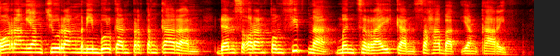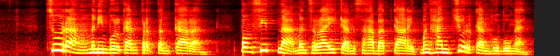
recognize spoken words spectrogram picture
Orang yang curang menimbulkan pertengkaran dan seorang pemfitnah menceraikan sahabat yang karib. Curang menimbulkan pertengkaran. Pemfitnah menceraikan sahabat karib, menghancurkan hubungan.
